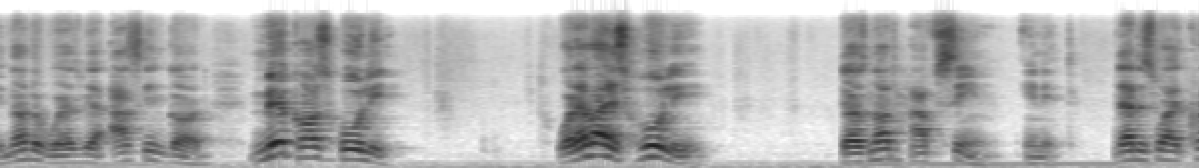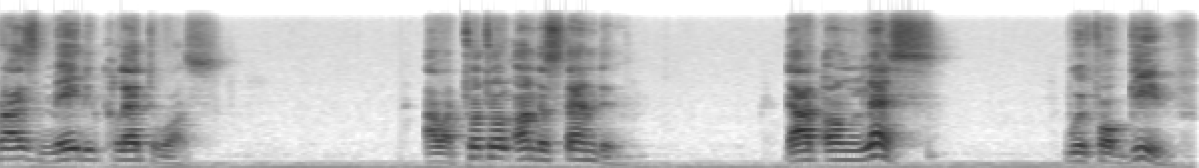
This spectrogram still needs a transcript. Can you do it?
In other words, we are asking God, make us holy. Whatever is holy does not have sin in it. That is why Christ made it clear to us our total understanding that unless we forgive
